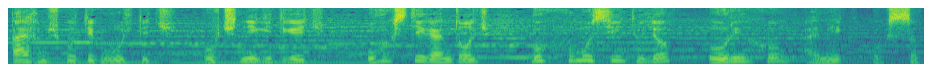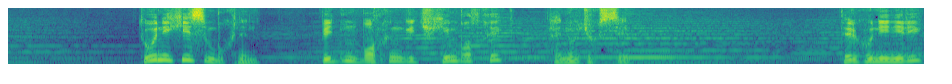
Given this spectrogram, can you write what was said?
гайхамшгуудыг үлдэж, өвчнийг эдгэж, үхэгсдийг амдуулж бүх хүмүүсийн төлөө өөрийнхөө амийг өгсөн. Түүний хийсэн бүхэн нь бидэнд бурхан гэж хэн болохыг таниулж өгсөн юм. Тэр хүний нэрийг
